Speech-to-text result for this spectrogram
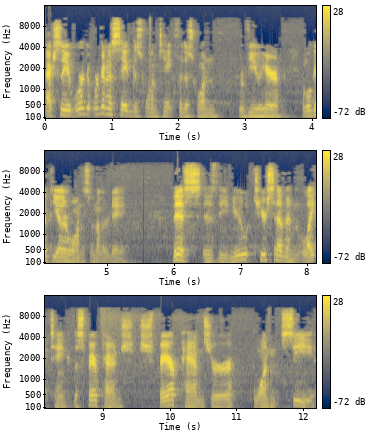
Actually, we're, we're going to save this one tank for this one review here, and we'll get the other ones another day. This is the new Tier 7 light tank, the Spare, Panzer 1C,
